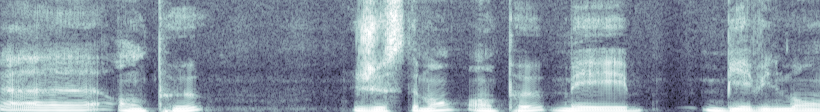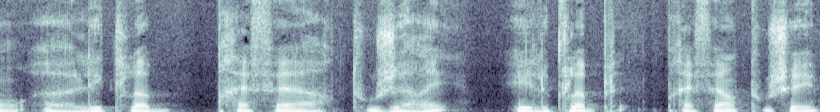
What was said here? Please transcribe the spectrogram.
Euh, on peut, justement, on peut, mais bien évidemment, euh, les clubs préfèrent tout gérer et le club préfère toucher.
